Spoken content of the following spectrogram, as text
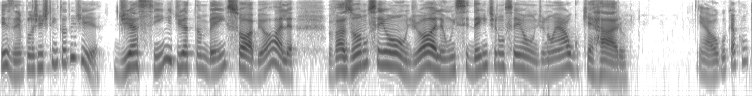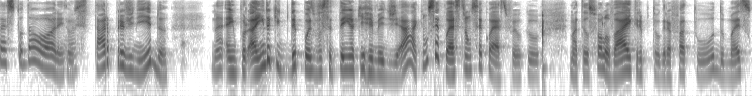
exemplo a gente tem todo dia. Dia sim e dia também sobe. Olha, vazou não sei onde. Olha, um incidente não sei onde. Não é algo que é raro. É algo que acontece toda hora. Então, estar prevenido né? É ainda que depois você tenha que remediar, que um sequestro é um sequestro, foi o que o Matheus falou, vai criptografar tudo, mas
